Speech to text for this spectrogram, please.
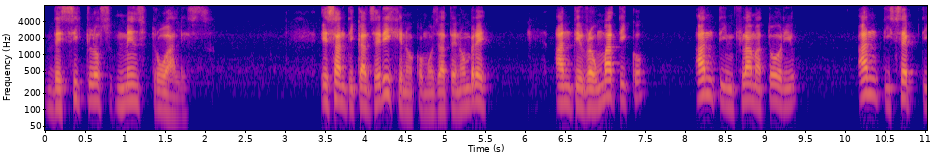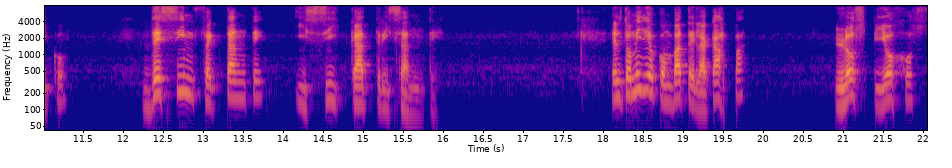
de ciclos menstruales. Es anticancerígeno, como ya te nombré, antirreumático, antiinflamatorio, antiséptico, desinfectante y cicatrizante. El tomillo combate la caspa, los piojos,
